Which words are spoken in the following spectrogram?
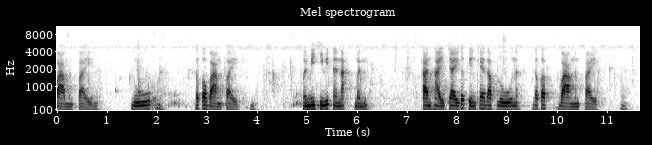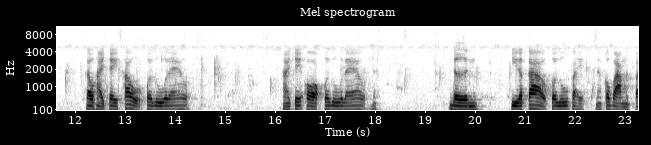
วางมันไปนะรู้นะแล้วก็วางไปเหมือนมีชีวิตนะนะเหมือนการหายใจก็เพียงแค่รับรู้นะแล้วก็วางมันไป เราหายใจเข้าก็รู้แล้ว หายใจออกก็รู้แล้วนะเดินทีละก้าวก็รู้ไปนะก็วางมันไป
